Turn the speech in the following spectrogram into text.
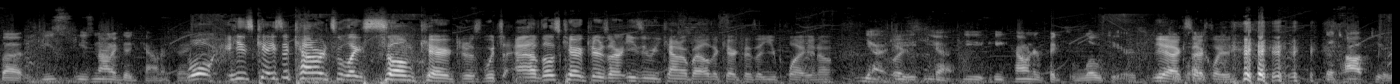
but he's he's not a good counter pick. well, he's he's a counter to like some characters, which uh, those characters are easily countered by other characters that you play, you know? yeah, like- he, yeah, he he counter picks low tiers. Yeah, is, like, exactly. the top tiers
